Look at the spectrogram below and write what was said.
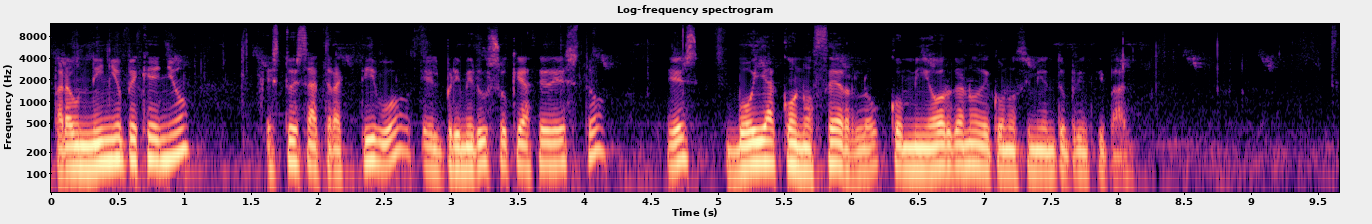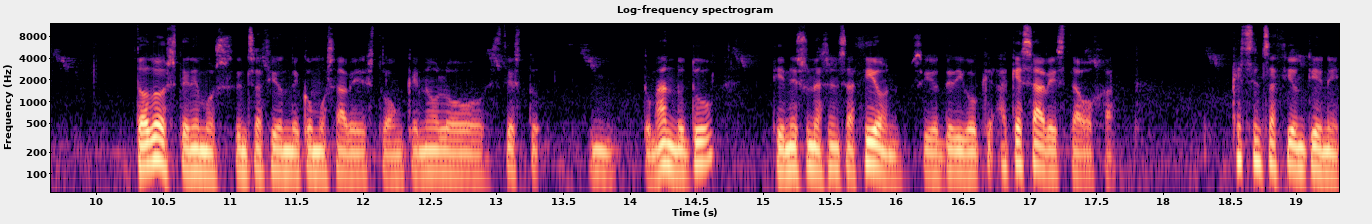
para un niño pequeño, esto es atractivo. El primer uso que hace de esto es voy a conocerlo con mi órgano de conocimiento principal. Todos tenemos sensación de cómo sabe esto, aunque no lo estés tomando tú, tienes una sensación. Si yo te digo, ¿a qué sabe esta hoja? ¿Qué sensación tiene?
